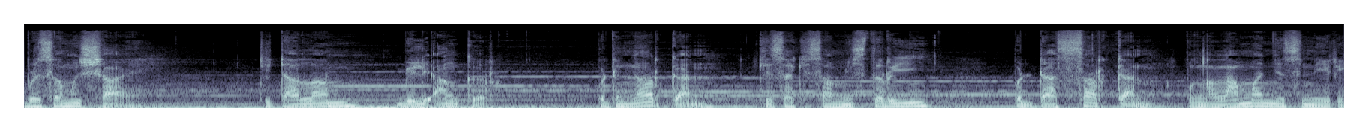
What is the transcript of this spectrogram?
bersama Syai di dalam bilik angker mendengarkan kisah-kisah misteri berdasarkan pengalamannya sendiri.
